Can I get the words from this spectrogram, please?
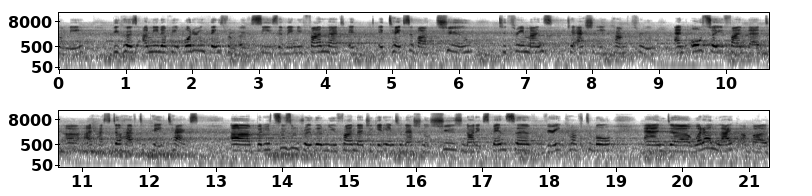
for me. Because i mean i've been ordering things from overseas and then you find that it, it takes about two to three months to actually come through. And also you find that uh, i still have to pay tax uh, but with Seasons Rhythm, you find that you get international shoes, not expensive, very comfortable. And uh, what I like about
